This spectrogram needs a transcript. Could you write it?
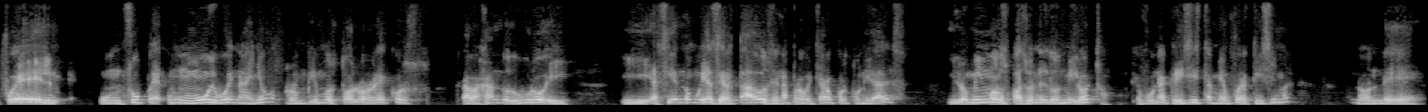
fue el, un súper, un muy buen año. Rompimos todos los récords, trabajando duro y, y haciendo muy acertados en aprovechar oportunidades. Y lo mismo nos pasó en el 2008, que fue una crisis también fuertísima, donde,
